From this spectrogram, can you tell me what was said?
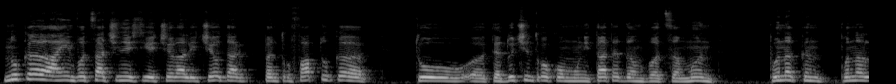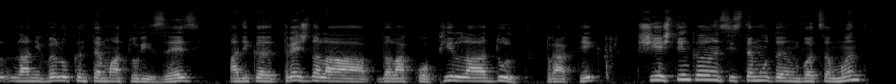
Nu că ai învățat cine știe ce la liceu, dar pentru faptul că tu uh, te duci într-o comunitate de învățământ până, când, până la nivelul când te maturizezi, adică treci de la, de la copil la adult, practic, și ești încă în sistemul de învățământ,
